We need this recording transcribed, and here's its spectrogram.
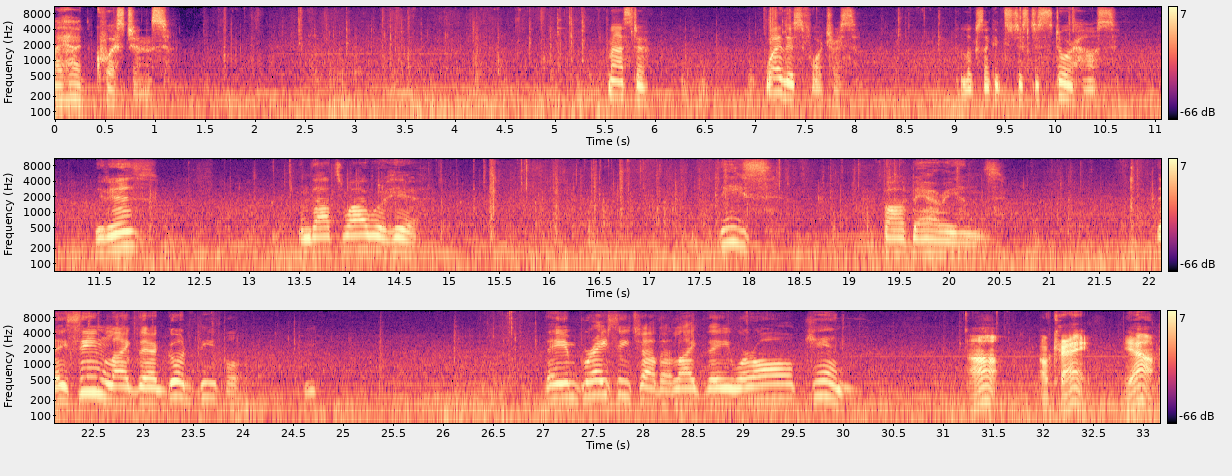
I had questions. Master, why this fortress? It looks like it's just a storehouse. It is? And that's why we're here. These... barbarians. They seem like they're good people. They embrace each other like they were all kin. Oh, okay. Yeah.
